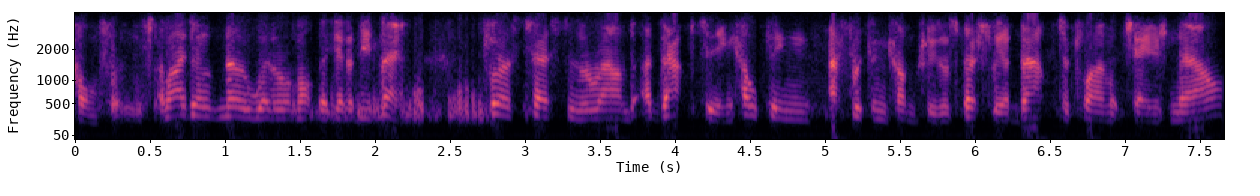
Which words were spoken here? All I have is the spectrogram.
conference, and I don't know whether or not they're going to be met. First test is around adapting, helping African countries especially adapt to climate change now.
